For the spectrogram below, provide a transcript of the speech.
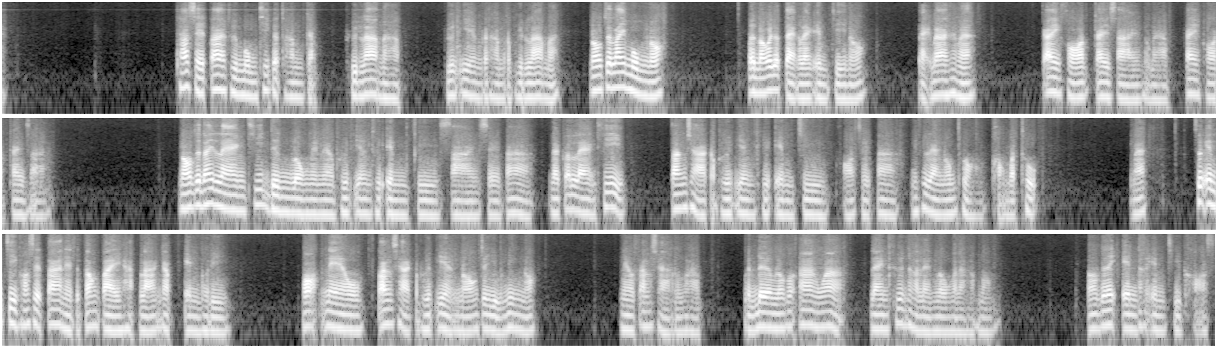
ถ้าเซตาคือมุมที่กระทำกับพื้นราบนะครับ พื้นเอียงกระทำกับพื้นราบนะน้องจะไล่มุมเนาะแล้วน้องก็จะแตกแรง mg เนาะแตกได้ใช่ไหมใกล้คอสใกล้ไซน์ถูกไหมครับ ใกล้คอสใกล้ไซน์ น้องจะได้แรงที่ดึงลงในแนวพื้นเอียงคือ mg sin เซตาแล้วก็แรงที่ตั้งฉากกับพื้นเอียงคือ mg cos เซตานี่คือแรงโน้มถ่วงของวัตถุนะซึ่ง mg cos เซตาเนี่ยจะต้องไปหักล้างกับ n พอดี เพราะแนวตั้งฉากกับพื้นเอียงน้องจะอยู่นิ่งเนาะแนวตั้งฉากนะครับ เหมือนเดิมเราก็อ้างว่าแรงขึ้นเท่ากับแรงลงกันแหละครับน้อง น้องจะได้ n เท่ากับ mg cos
